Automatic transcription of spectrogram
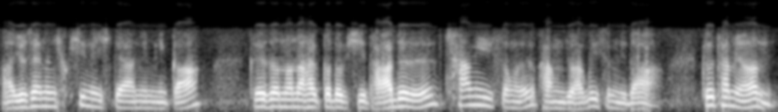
아, 요새는 혁신의 시대 아닙니까? 그래서 너나 할 것 없이 다들 창의성을 강조하고 있습니다. 그렇다면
